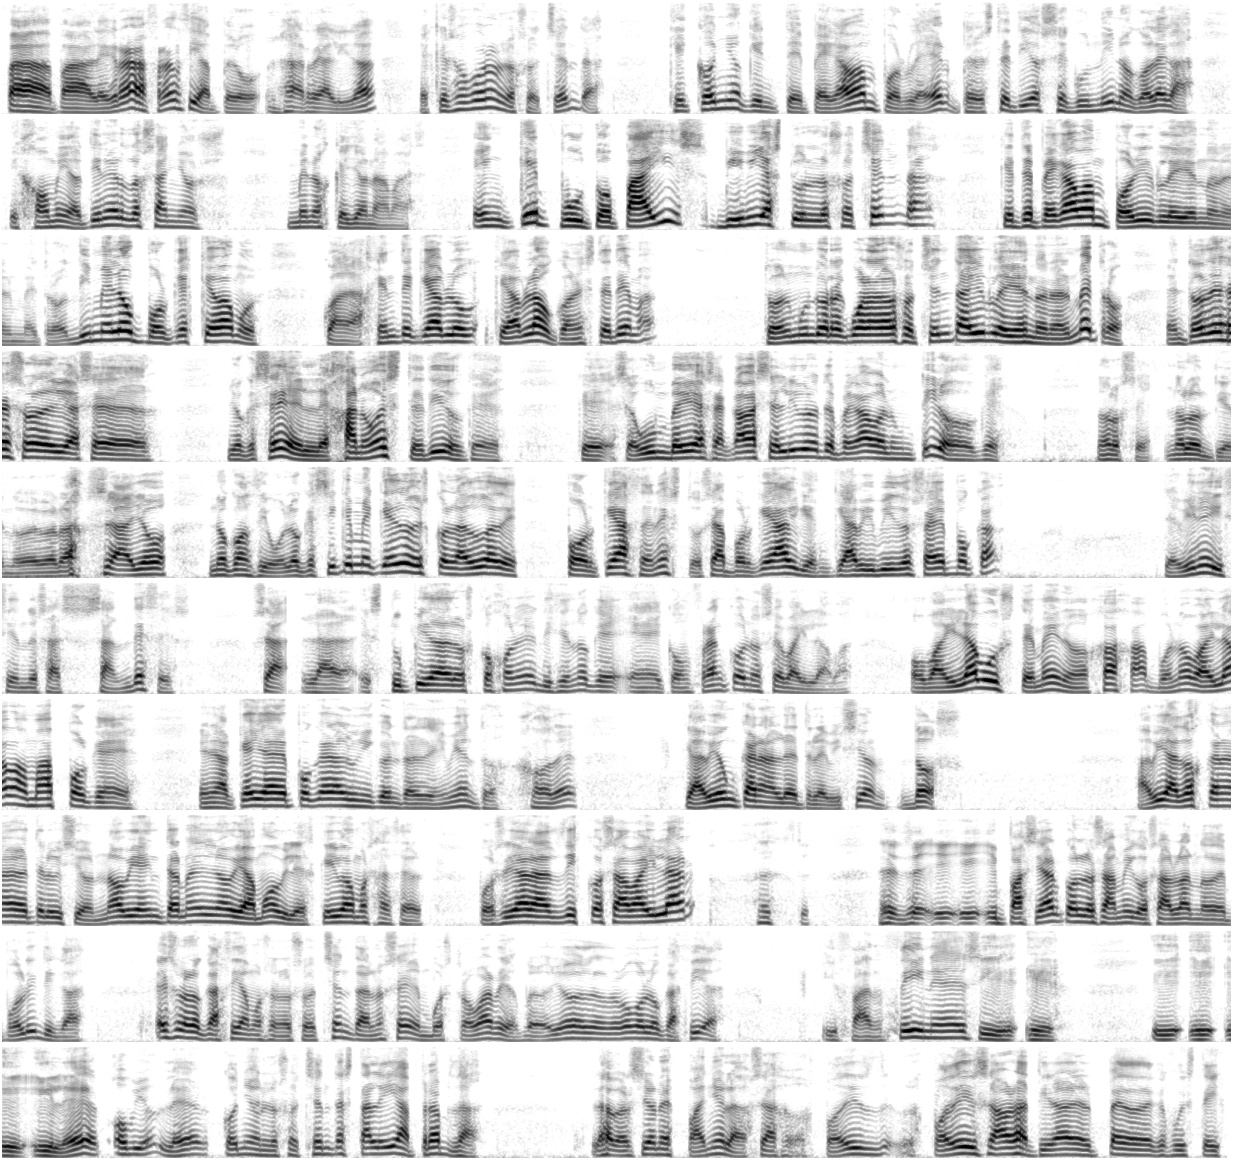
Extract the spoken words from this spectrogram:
para, alegrar a Francia, pero la realidad es que eso fueron los 80. ¿Qué coño que te pegaban por leer? Pero este tío es secundino, colega. Hijo mío, tienes dos años menos que yo nada más. ¿En qué puto país vivías tú en los 80 que te pegaban por ir leyendo en el metro? Dímelo porque es que vamos, con la gente que, hablo, que ha hablado con este tema, todo el mundo recuerda a los 80 ir leyendo en el metro. Entonces eso debía ser, yo qué sé, el lejano oeste, tío, que, que según veías, sacabas el libro, te pegaban un tiro o qué. No lo sé, no lo entiendo, de verdad. O sea, yo no concibo. Lo que sí que me quedo es con la duda de por qué hacen esto. O sea, por qué alguien que ha vivido esa época te viene diciendo esas sandeces. O sea, la estúpida de los cojones diciendo que eh, con Franco no se bailaba o bailaba usted menos, jaja, pues no, bailaba más porque en aquella época era el único entretenimiento, joder, que había un canal de televisión, dos. Había dos canales de televisión, no había internet y no había móviles, ¿qué íbamos a hacer? Pues ir a los discos a bailar y, pasear con los amigos hablando de política. Eso es lo que hacíamos en los 80, no sé, en vuestro barrio, pero yo desde luego lo que hacía. Y fanzines y y, leer, obvio, leer. Coño, en los 80 está leía Pravda, la versión española. O sea, os podéis, podéis ahora tirar el pedo de que fuisteis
